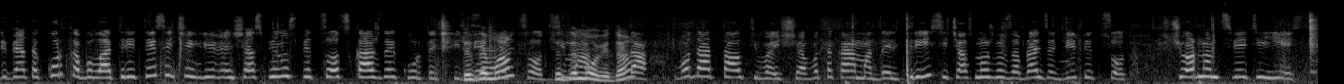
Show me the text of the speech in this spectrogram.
Ребята, куртка была 3000 гривен, сейчас минус 500 с каждой курточки. Це 2500. зима? Це Зима. зимові, да? Да, водоотталкивающая. Вот такая модель 3. Сейчас можно забрать за 2500. В черном цвете есть.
